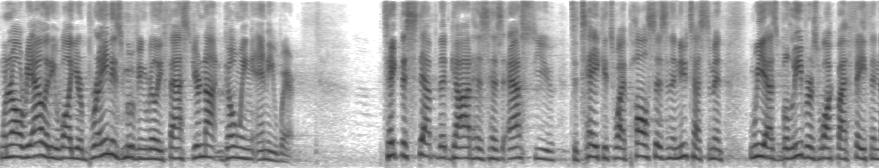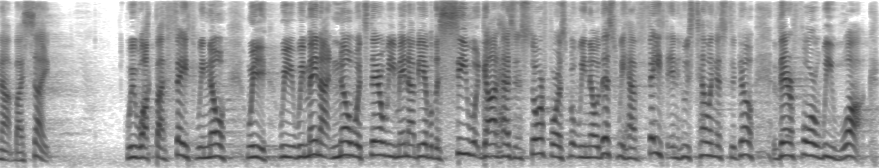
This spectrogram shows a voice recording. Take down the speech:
when in all reality, while your brain is moving really fast, you're not going anywhere. Take the step that God has, has asked you to take. It's why Paul says in the New Testament, we as believers walk by faith and not by sight. We walk by faith. We know we, we, we may not know what's there. We may not be able to see what God has in store for us, but we know this. We have faith in who's telling us to go. Therefore, we walk.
